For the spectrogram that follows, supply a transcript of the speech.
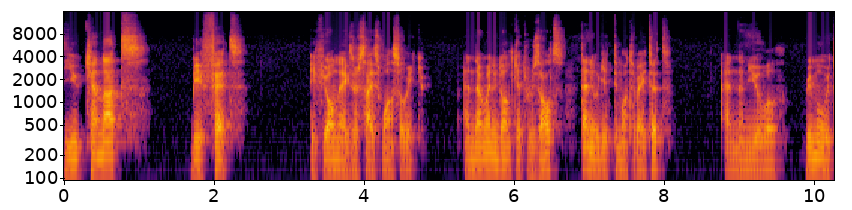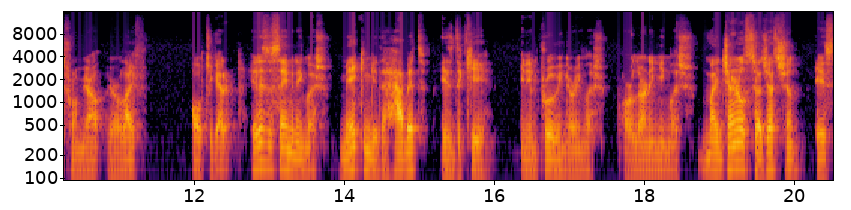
you cannot be fit if you only exercise once a week. And then when you don't get results, then you'll get demotivated and then you will remove it from your, your life altogether. It is the same in English. Making it a habit is the key in improving your English or learning English. My general suggestion is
